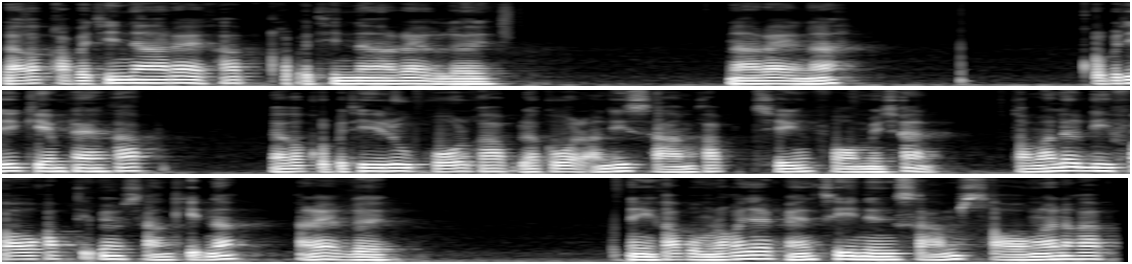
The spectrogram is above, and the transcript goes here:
แล้วก็กลับไปที่หน้าแรกครับ กลับไปที่หน้าแรกเลย หน้าแรกนะ กดไปที่เกมแพลนครับ แล้วก็กดไปที่รูปโพสครับ แล้วก็กดอันที่ 3 ครับ change formation ต่อมาเลือก default ครับที่เป็นภาษาอังกฤษนะ อันแรกเลย นี่ครับผมเราก็จะได้แผน C 1 3 2แล้วนะครับ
